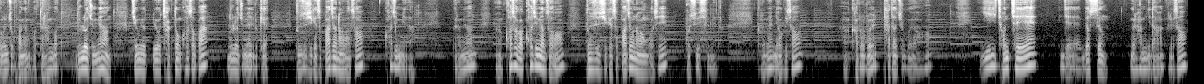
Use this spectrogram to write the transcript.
오른쪽 방향 버튼 한번 눌러주면 지금 요, 요 작동 커서가 눌러주면 이렇게 분수식에서 빠져나와서 커집니다. 그러면 어, 커서가 커지면서 분수식에서 빠져나온 것이 볼 수 있습니다. 그러면 여기서 어, 가로를 닫아주고요. 이 전체에 이제 몇 승을 합니다. 그래서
